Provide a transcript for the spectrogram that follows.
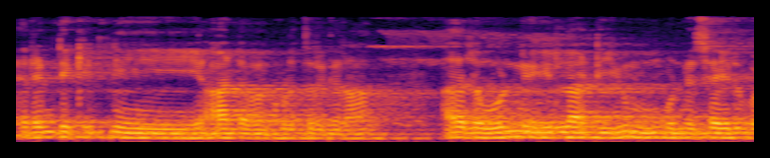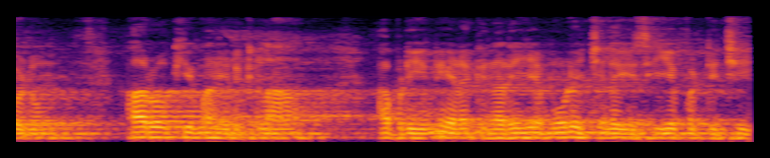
ரெண்டு கிட்னி ஆண்டவன் கொடுத்துருக்குறான். அதில் ஒன்று இல்லாட்டியும் ஒன்று செயல்படும். ஆரோக்கியமாக இருக்கலாம் அப்படின்னு எனக்கு நிறைய மூளைச்சலவை செய்யப்பட்டுச்சு.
